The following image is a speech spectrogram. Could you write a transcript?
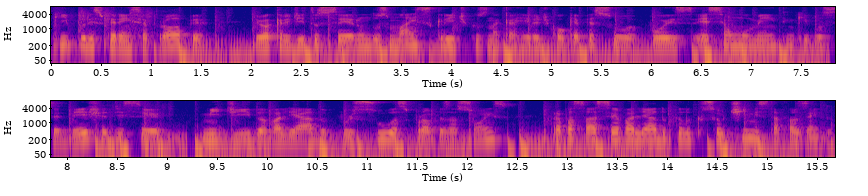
que por experiência própria eu acredito ser um dos mais críticos na carreira de qualquer pessoa, pois esse é um momento em que você deixa de ser medido, avaliado por suas próprias ações, para passar a ser avaliado pelo que o seu time está fazendo.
